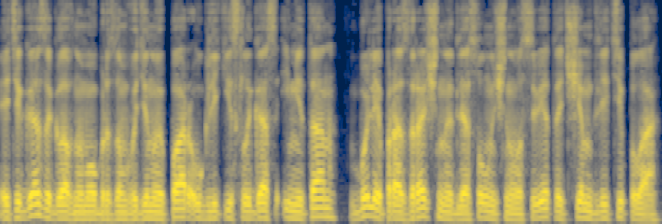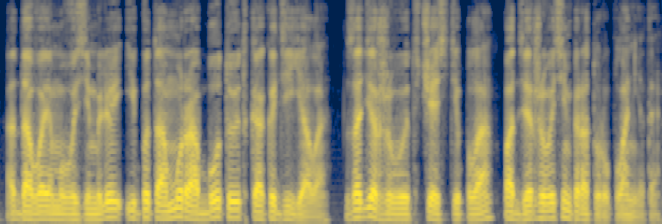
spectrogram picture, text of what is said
Эти газы, главным образом водяной пар, углекислый газ и метан, более прозрачны для солнечного света, чем для тепла, отдаваемого Землей, и потому работают как одеяло, задерживают часть тепла, поддерживая температуру планеты.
